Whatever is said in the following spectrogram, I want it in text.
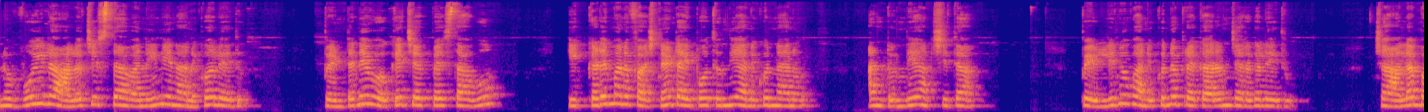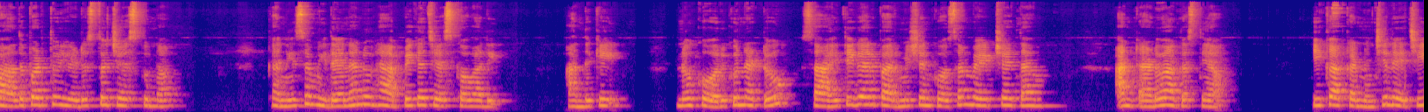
నువ్వు ఇలా ఆలోచిస్తావని నేను అనుకోలేదు. వెంటనే ఓకే చెప్పేస్తావు. ఇక్కడే మన ఫస్ట్ నైట్ అయిపోతుంది అనుకున్నాను అంటుంది అక్షిత. పెళ్ళి నువ్వు అనుకున్న ప్రకారం జరగలేదు. చాలా బాధపడుతూ ఏడుస్తూ చేసుకున్నావు కనీసం ఇదైనా నువ్వు హ్యాపీగా చేసుకోవాలి. అందుకే నువ్వు కోరుకున్నట్టు సాహితీ గారి పర్మిషన్ కోసం వెయిట్ చేద్దాం అంటాడు అగస్త్య. ఇక అక్కడి నుంచి లేచి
